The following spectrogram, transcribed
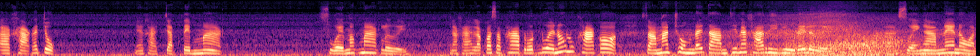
อาขากระจกเนี่ยค่ะจัดเต็มมาก สวยมากๆเลยนะคะ แล้วก็สภาพรถด้วยเนาะลูกค้าก็สามารถชมได้ตามที่แม่ค้ารีวิวได้เลย สวยงามแน่นอน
